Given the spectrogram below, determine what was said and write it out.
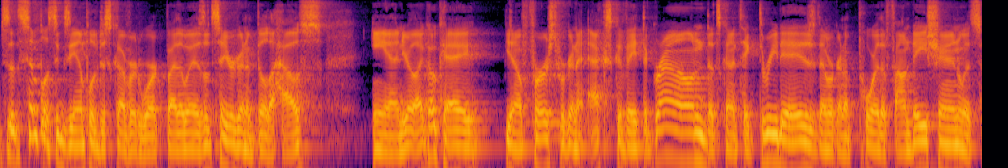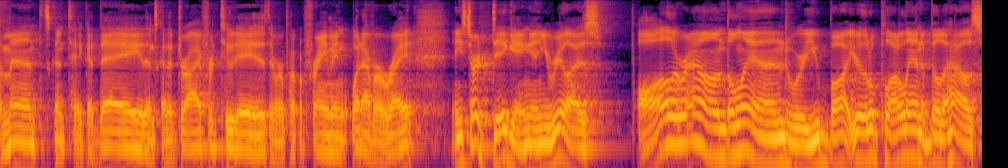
so the simplest example of discovered work, by the way, is let's say you're going to build a house, and you're like, okay, you know, first we're going to excavate the ground. That's going to take three days. Then we're going to pour the foundation with cement. It's going to take a day. Then it's going to dry for two days. Then we're going to put up framing, whatever, right? And you start digging, and you realize all around the land where you bought your little plot of land to build a house,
